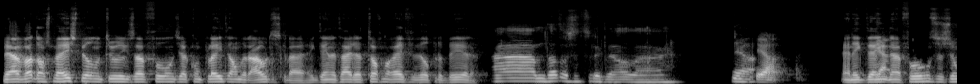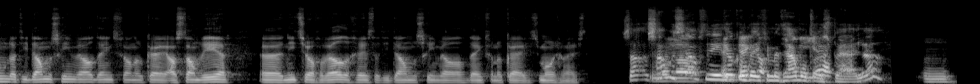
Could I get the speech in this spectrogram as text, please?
Ja, wat nog meespeelt natuurlijk is dat we volgend jaar compleet andere auto's krijgen. Ik denk dat hij dat toch nog even wil proberen. Ah, dat is natuurlijk wel waar. Ja. Ja, En ik denk Ja. naar volgend seizoen dat hij dan misschien wel denkt van oké, als het dan weer eh, niet zo geweldig is, dat hij dan misschien wel denkt van oké, het is mooi geweest. Zou, zou het zelfs niet ook een beetje met Hamilton ja. spelen? Mm.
